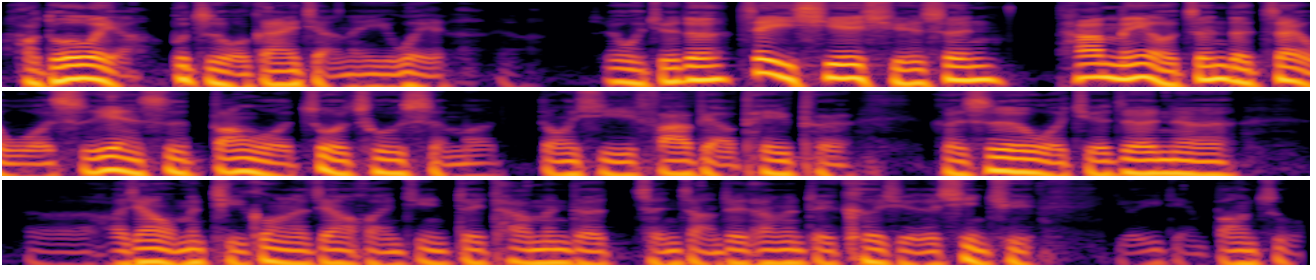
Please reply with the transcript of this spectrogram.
好多位啊，不止我刚才讲那一位了。所以我觉得这些学生他没有真的在我实验室帮我做出什么东西，发表 paper，可是我觉得呢。呃好像我们提供了这样环境，对他们的成长，对他们对科学的兴趣有一点帮助。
